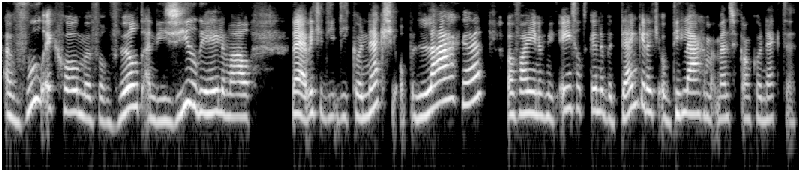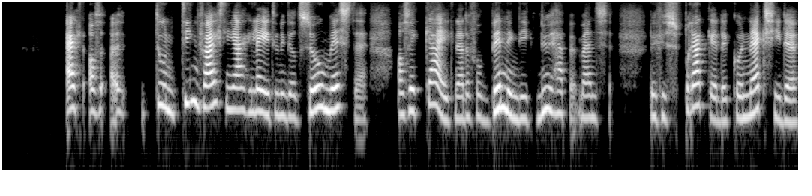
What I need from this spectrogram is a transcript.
En voel ik gewoon me vervuld. En die ziel die helemaal nou ja, weet je, die, die connectie op lagen waarvan je nog niet eens had kunnen bedenken dat je op die lagen met mensen kan connecten. Echt, als, uh, toen 10, 15 jaar geleden, toen ik dat zo miste, als ik kijk naar de verbinding die ik nu heb met mensen, de gesprekken, de connectie, de,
